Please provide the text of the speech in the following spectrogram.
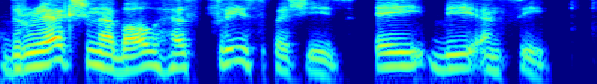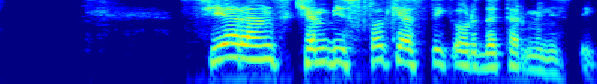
the reaction above has three species, A, B, and C. CRNs can be stochastic or deterministic,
